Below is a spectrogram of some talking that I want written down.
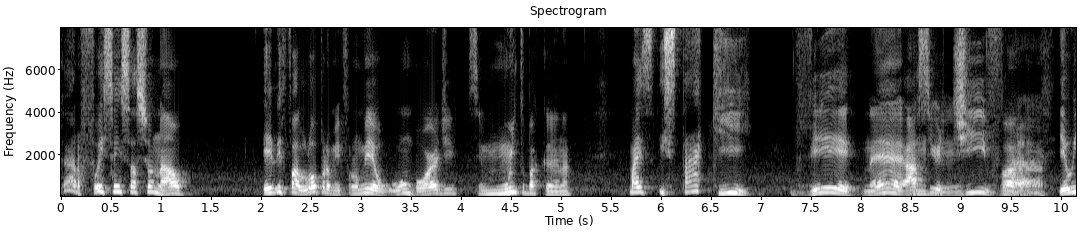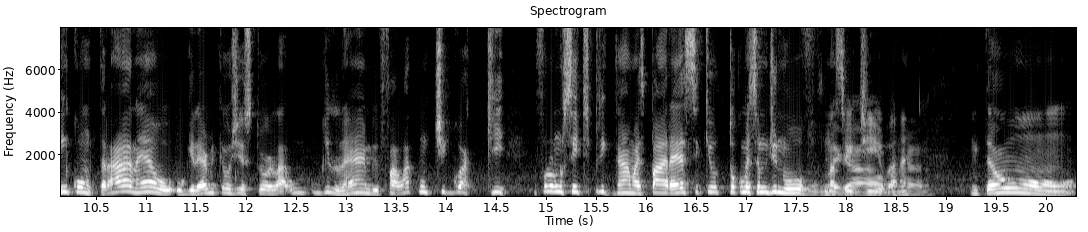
Cara, foi sensacional. Ele falou para mim, falou: Meu, o onboard, assim, muito bacana, mas está aqui ver, né, a Uhum. assertiva, É. eu encontrar, né, o, o Guilherme que é o gestor lá, o, o Guilherme, falar contigo aqui. Ele falou, não sei te explicar, mas parece que eu tô começando de novo Que na legal, assertiva, né? bacana. Então,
